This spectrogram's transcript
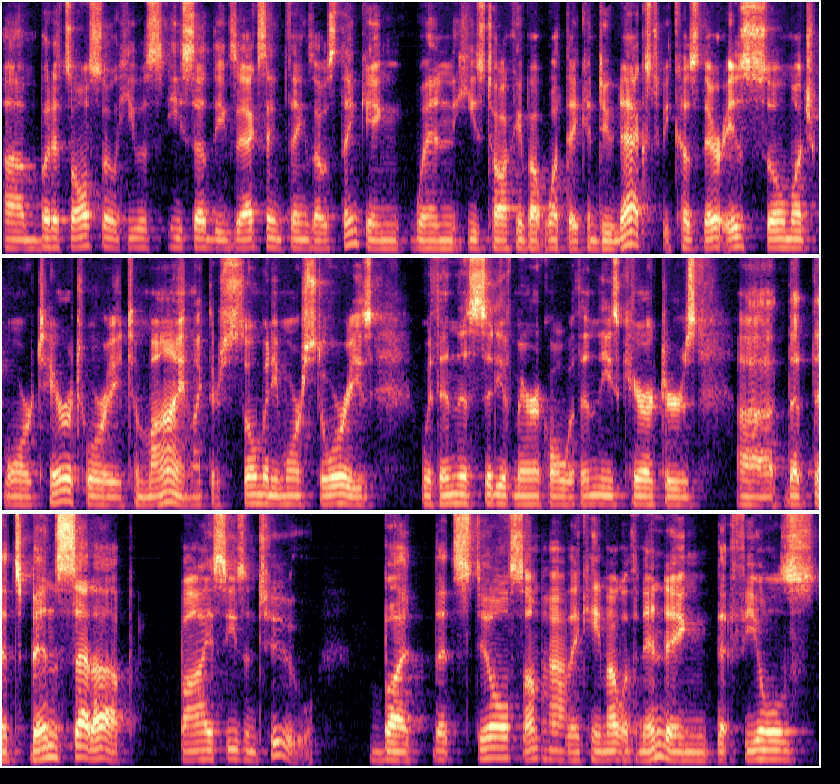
Um, but it's also he was he said the exact same things I was thinking when he's talking about what they can do next because there is so much more territory to mine. Like there's so many more stories within this city of miracle, within these characters uh, that that's been set up by season two, but that still somehow they came out with an ending that feels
